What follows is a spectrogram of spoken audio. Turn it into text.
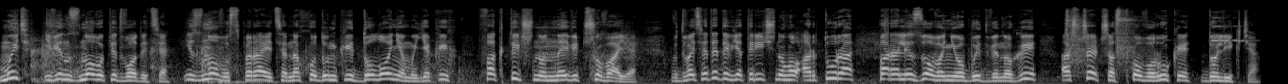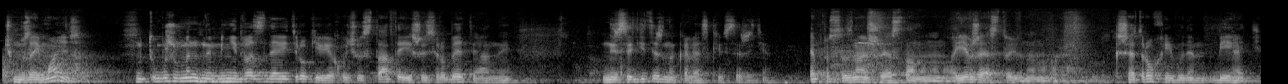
Мить, і він знову підводиться і знову спирається на ходунки долонями, яких фактично не відчуває. В 29-річного Артура паралізовані обидві ноги, а ще частково руки до ліктя. Чому займаюся? Ну, тому що в мене мені 29 років, я хочу стати і щось робити, а не, не сидіти ж на коляскі все життя. Я просто знаю, що я стану на ноги. Я вже стою на ногах. Ще трохи і будемо бігати.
